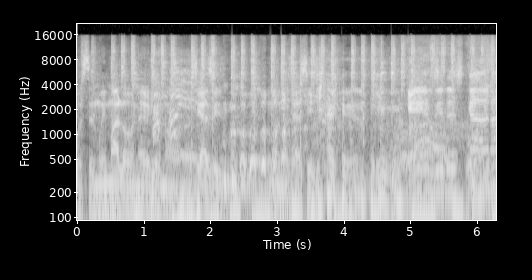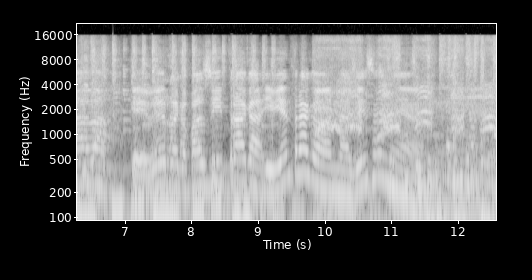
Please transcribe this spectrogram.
usted es muy malo, don Ebrio. No, no sea así. No, no sea así. que si descarada. Que berra capaz y traga. Y bien tragona, sí, señor.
